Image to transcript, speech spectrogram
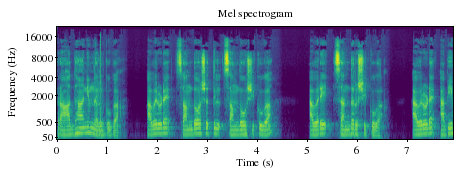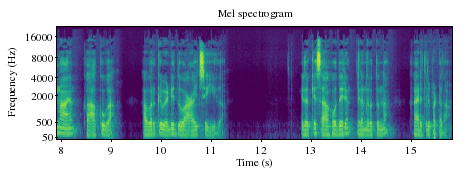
പ്രാധാന്യം നൽകുക അവരുടെ സന്തോഷത്തിൽ സന്തോഷിക്കുക അവരെ സന്ദർശിക്കുക. അവരുടെ അഭിമാനം കാക്കുക. അവർക്ക് വേണ്ടി ദ്വാഴ ചെയ്യുക. ഇതൊക്കെ സാഹോദര്യം നിലനിർത്തുന്ന കാര്യത്തിൽപ്പെട്ടതാണ്.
